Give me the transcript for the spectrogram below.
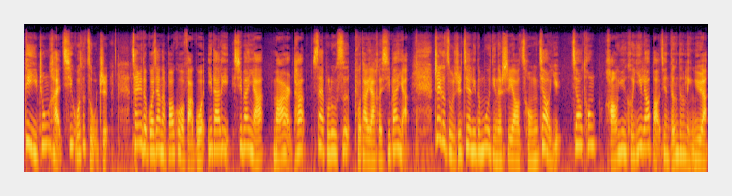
地中海七国的组织。参与的国家呢，包括法国、意大利、西班牙、马耳他、塞浦路斯、葡萄牙和西班牙。这个组织建立的目的呢，是要从教育。交通、航运和医疗保健等等领域啊，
